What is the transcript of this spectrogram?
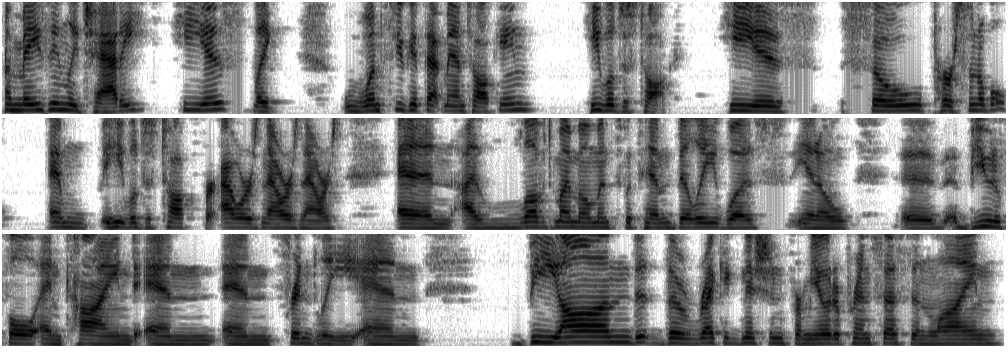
amazingly chatty he is. Like, once you get that man talking, he will just talk. He is so personable and he will just talk for hours and hours and hours. And I loved my moments with him. Billy was, you know, uh, beautiful and kind and, and friendly and beyond the recognition from Yoda Princess in line.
